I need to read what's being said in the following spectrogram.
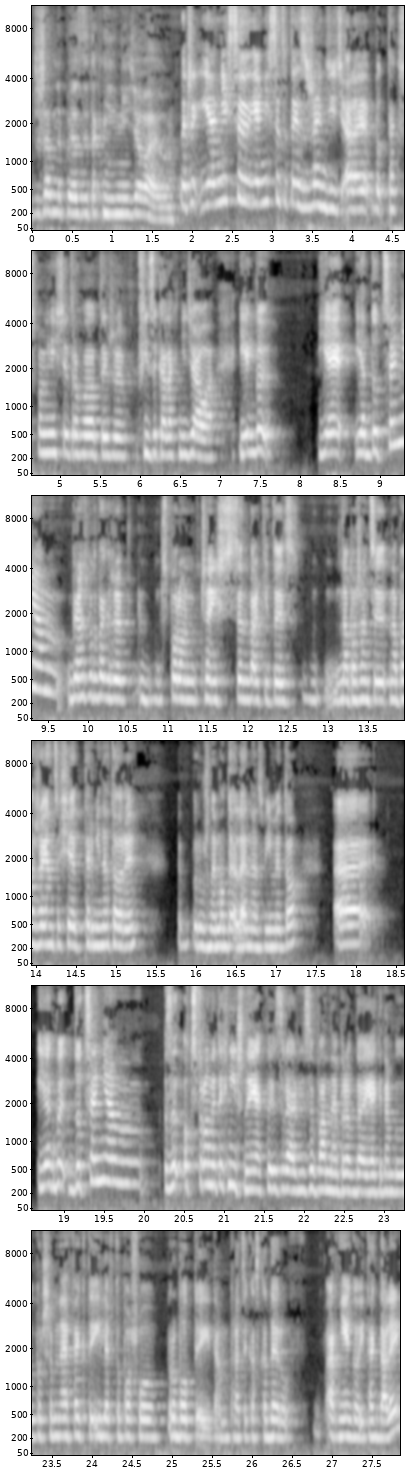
żadne pojazdy tak nie, nie działają. Znaczy, ja nie, chcę, ja nie chcę tutaj zrzędzić, ale bo tak wspomnieliście trochę o tym, że fizyka tak nie działa. I jakby ja, ja doceniam, biorąc pod uwagę, że sporą część scen walki to jest naparzające, się terminatory, różne modele, nazwijmy to. E, I jakby doceniam z, od strony technicznej, jak to jest zrealizowane, prawda, jakie tam były potrzebne efekty, ile w to poszło roboty i tam pracy kaskaderów, Arniego i tak dalej.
